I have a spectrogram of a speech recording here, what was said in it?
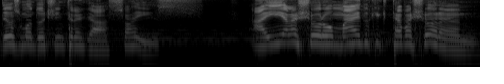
Deus mandou te entregar, só isso. Aí ela chorou mais do que estava chorando.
